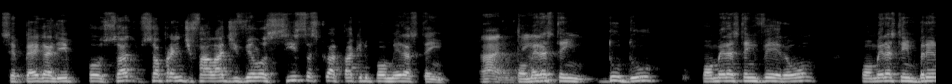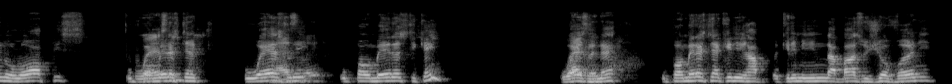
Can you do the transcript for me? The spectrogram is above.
você pega ali, pô, só, só para a gente falar de velocistas que o ataque do Palmeiras tem. Ah, não Palmeiras tem Dudu, o Palmeiras tem Veron, o Palmeiras tem Breno Lopes, o Palmeiras Wesley. tem o Wesley, Wesley. o Palmeiras tem quem? O Wesley, né? O Palmeiras tem aquele, aquele menino da base, o Giovani.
